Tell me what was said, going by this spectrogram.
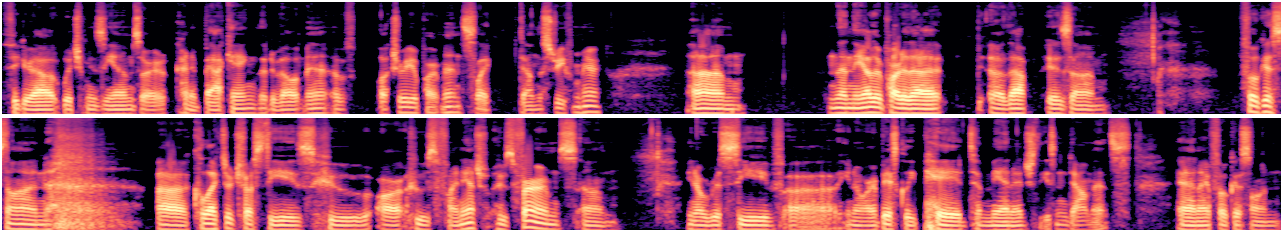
figure out which museums are kind of backing the development of luxury apartments, like down the street from here. Um, and then the other part of that uh, that is um, focused on uh, collector trustees who are whose financial whose firms um, you know receive uh, you know are basically paid to manage these endowments and i focus on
